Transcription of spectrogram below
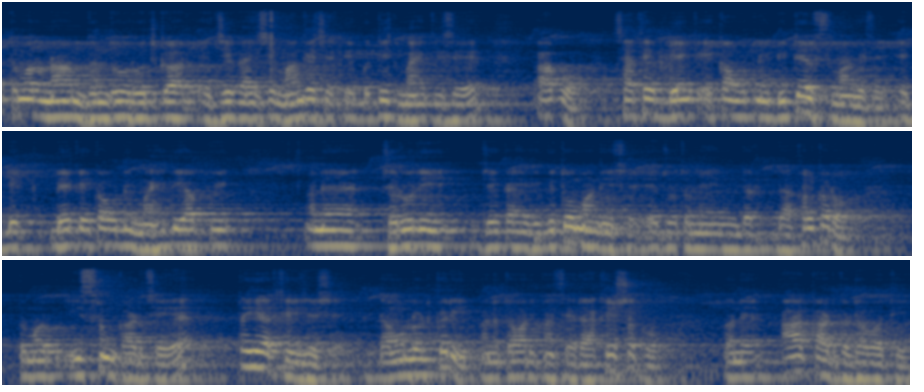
તમારું નામ, ધંધો, રોજગાર જે કાંઈ છે, માંગે છે, તે બધી જ માહિતી છે, આપો. સાથે બેંક એકાઉન્ટની ડિટેલ્સ માંગે છે. એ બેંક એકાઉન્ટની માહિતી આપવી અને જરૂરી જે કાંઈ વિગતો માંગે છે, એ જો તમે અંદર દાખલ કરો, તમારું ઈ શ્રમ કાર્ડ છે એ તૈયાર થઈ જશે. ડાઉનલોડ કરી અને તમારી પાસે રાખી શકો અને આ કાર્ડ કઢાવવાથી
